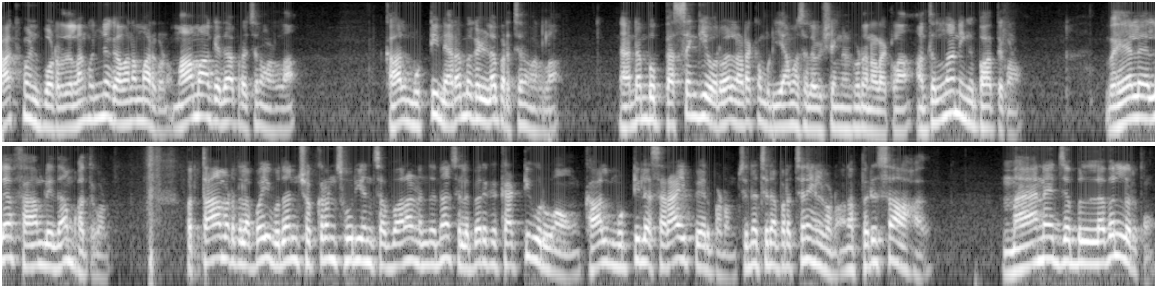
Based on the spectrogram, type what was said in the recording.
டாக்குமெண்ட் போடுறதெல்லாம் கொஞ்சம் கவனமாக இருக்கணும். மாமாவுக்கு எதாவது பிரச்சனை வரலாம். கால் முட்டி நரம்புகளில் பிரச்சனை வரலாம். நடம்பு பசங்கி ஒருவேளை நடக்க முடியாமல் சில விஷயங்கள் கூட நடக்கலாம். அதெல்லாம் நீங்கள் பார்த்துக்கணும். வேலையில் ஃபேமிலி தான் பார்த்துக்கணும். பத்தாம் இடத்துல போய் புதன் சுக்கரன் சூரியன் செவ்வாலாம் நின்றுனா சில பேருக்கு கட்டி உருவாகும். கால் முட்டியில் சராய்ப்பு ஏற்படும். சின்ன சின்ன பிரச்சனைகள் வரும். ஆனால் பெருசாக ஆகாது. மேனேஜபிள் லெவலில் இருக்கும்.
